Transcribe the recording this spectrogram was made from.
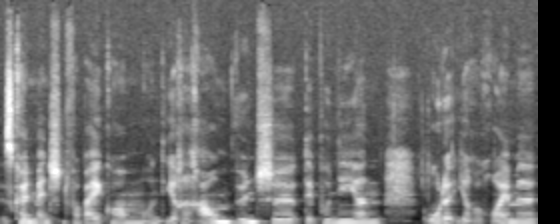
Es können Menschen vorbeikommen und ihre Raumwünsche deponieren oder ihre Räume.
